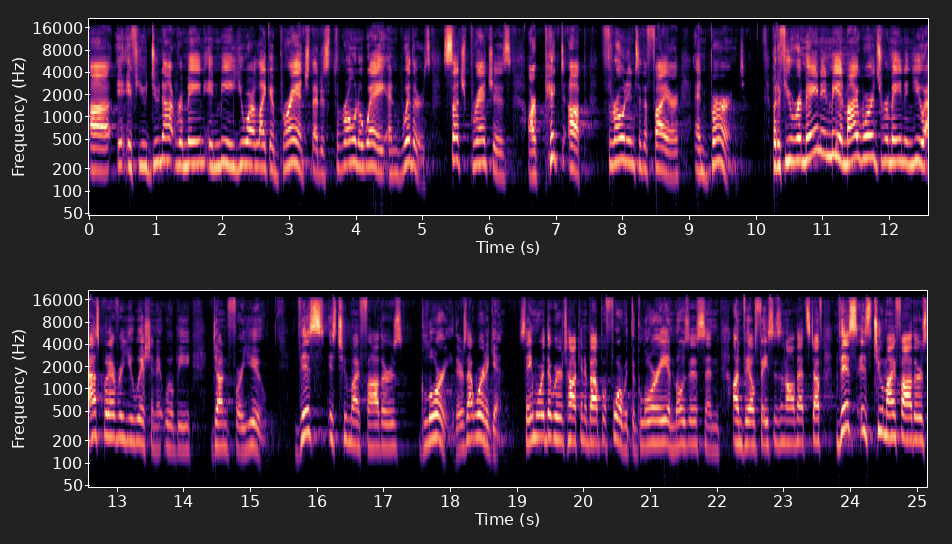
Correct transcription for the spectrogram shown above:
uh, if you do not remain in me, you are like a branch that is thrown away and withers. Such branches are picked up, thrown into the fire, and burned. But if you remain in me and my words remain in you, ask whatever you wish, and it will be done for you. This is to my Father's glory. There's that word again. Same word that we were talking about before with the glory and Moses and unveiled faces and all that stuff. This is to my Father's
